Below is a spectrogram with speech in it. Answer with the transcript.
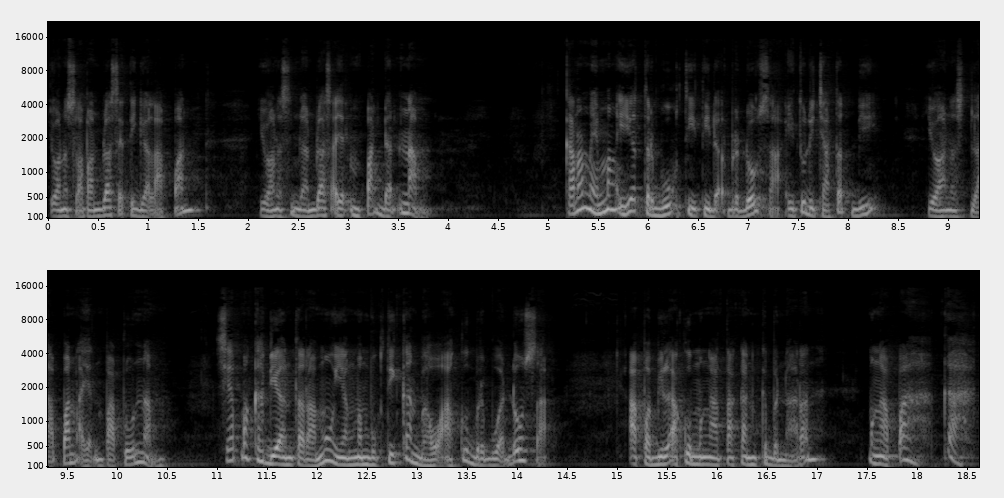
Yohanes 18 ayat 38, Yohanes 19 ayat 4 dan 6. Karena memang ia terbukti tidak berdosa, itu dicatat di Yohanes 8 ayat 46. Siapakah di antaramu yang membuktikan bahwa aku berbuat dosa? Apabila aku mengatakan kebenaran, mengapakah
